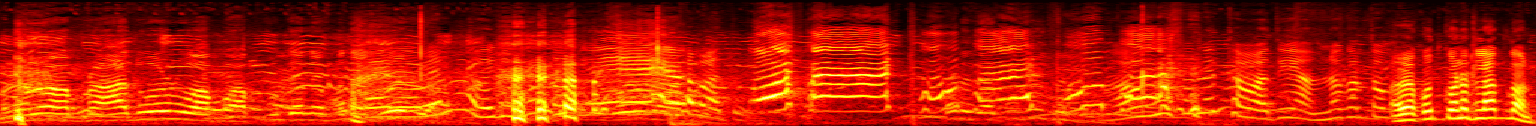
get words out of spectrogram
બનાલો આપણે આ દોડવું આપો આ પૂજે ને બધા હવે કૂદકો કોને લાગતો ને?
